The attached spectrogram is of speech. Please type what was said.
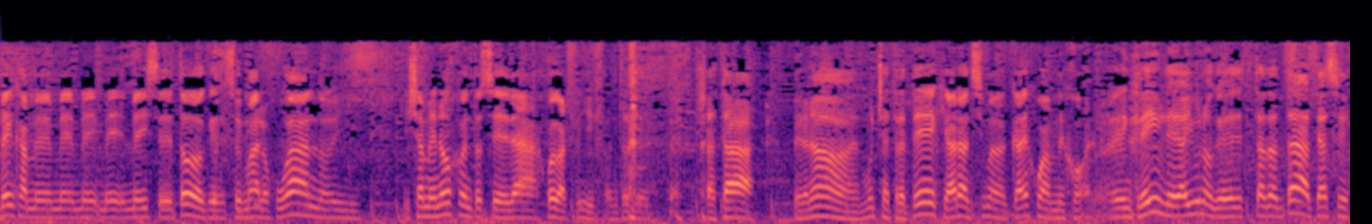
Benja me, me- me- me- me dice de todo, que soy malo jugando y, y ya me enojo, entonces da, juego al FIFA. Entonces ya está. Pero no, mucha estrategia. Ahora encima cada vez juegan mejor. Es increíble, hay uno que ta, ta, ta, te hace.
